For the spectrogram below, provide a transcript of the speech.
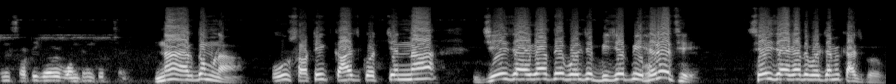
উনি সঠিকভাবে বন্টন করছেন? না একদম না। ও সঠিক কাজ করছেন না। যে জায়গাতে বলছে বিজেপি হেরেছে সেই জায়গাতে বলছে আমি কাজ করব।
